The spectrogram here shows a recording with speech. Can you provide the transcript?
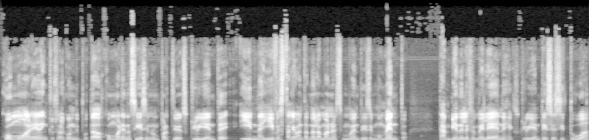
cómo Arena, incluso algunos diputados, cómo Arena sigue siendo un partido excluyente, y Nayib está levantando la mano en este momento y dice, momento, también el FMLN es excluyente y se sitúa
